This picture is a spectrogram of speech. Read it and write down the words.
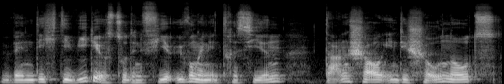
Wenn dich die Videos zu den vier Übungen interessieren, dann schau in die Show Notes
